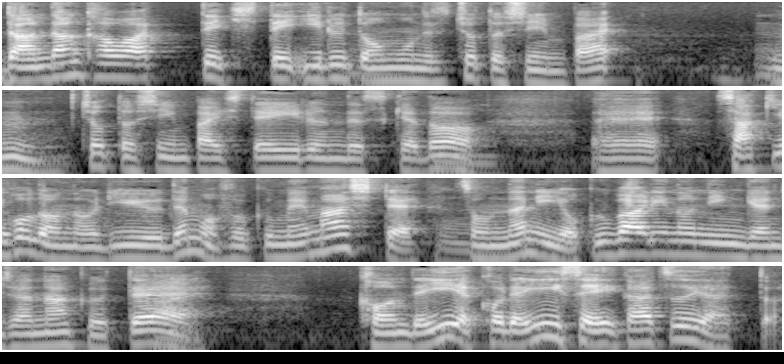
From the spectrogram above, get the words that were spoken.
だんだん変わってきていると思うんです。ちょっと心配、うん、ちょっと心配しているんですけど、えー先ほどの理由でも含めまして、そんなに欲張りの人間じゃなくて、こんでいいやこれいい生活やと、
